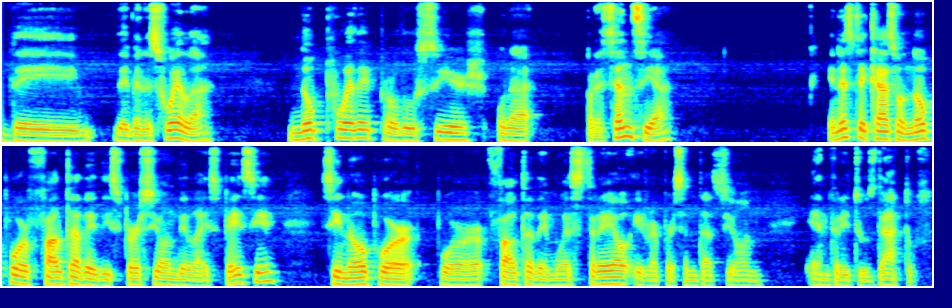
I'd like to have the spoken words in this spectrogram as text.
de, Venezuela no puede producir una presencia, en este caso no por falta de dispersión de la especie, sino por por falta de muestreo y representación entre tus datos.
